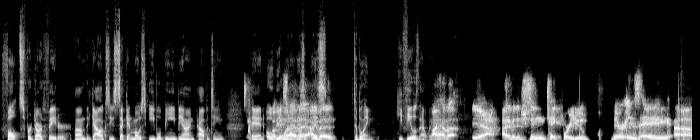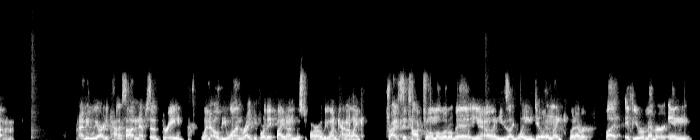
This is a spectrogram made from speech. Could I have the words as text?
faults for Darth Vader, um, the galaxy's second most evil being behind Palpatine. And Obi-Wan Okay, so is, a, is a, to blame. He feels that way. I have a, yeah, I have an interesting take for you. There is a, um, I mean, we already kind of saw it in episode three when Obi Wan, right before they fight on Mustafar, Obi Wan kind of like tries to talk to him a little bit. You know, he's like, "What are you doing?" Like, whatever. But if you remember in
